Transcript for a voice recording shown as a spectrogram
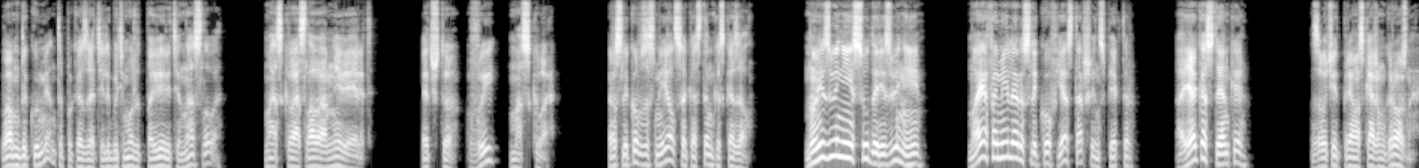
Вам документы показать или, быть может, поверите на слово? Москва словам не верит. Это что, вы Москва? Росляков засмеялся, а Костенко сказал. Ну, извини, сударь, извини. Моя фамилия Росляков, я старший инспектор. А я Костенко. Звучит, прямо скажем, грозно.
